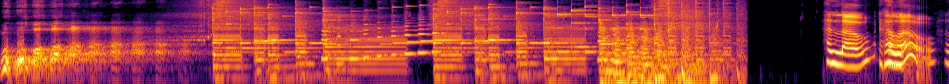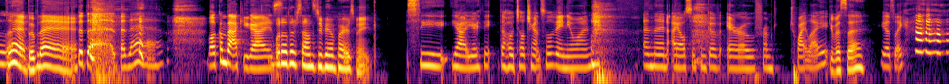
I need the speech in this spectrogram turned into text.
Hello. Hello. Blah, blah, blah. Blah, blah, blah. Welcome back, you guys. What other sounds do vampires make? See, yeah, you're th- the Hotel Transylvania one. and then I also think of Aro from Twilight. Give us a. He has like,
